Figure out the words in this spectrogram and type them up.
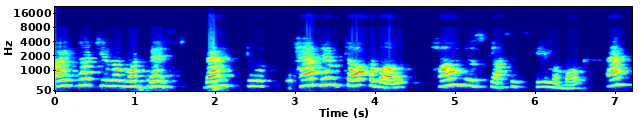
I thought, you know, what best than to have him talk about how those classics came about. And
